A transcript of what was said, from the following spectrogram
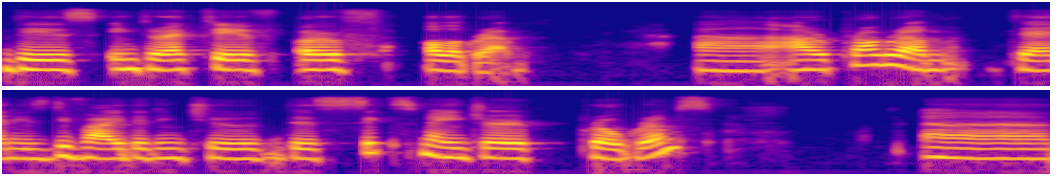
this interactive Earth hologram. Uh, our program then is divided into the six major programs. Uh,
